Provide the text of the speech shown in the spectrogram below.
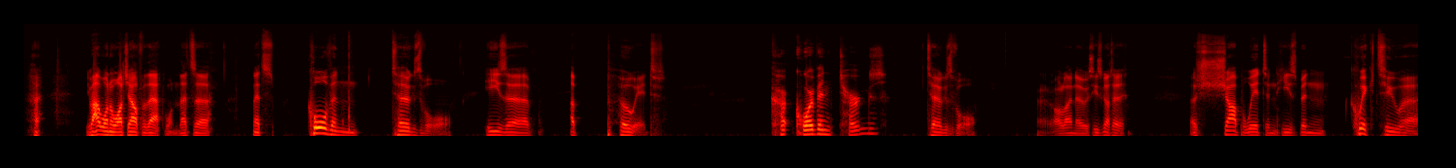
huh, "You might want to watch out for that one. That's uh, that's Corvin Turgsvor. He's a a poet. Cor- Corvin Turgs? Turgsvor. Uh, all I know is he's got a a sharp wit, and he's been quick to uh,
